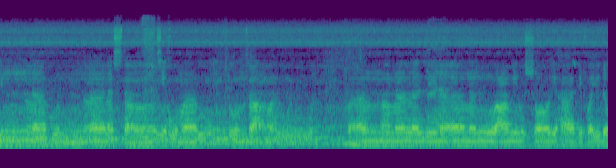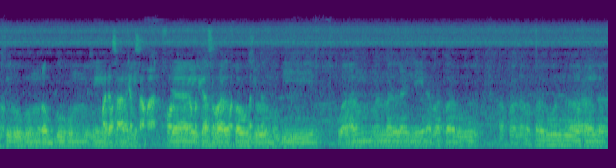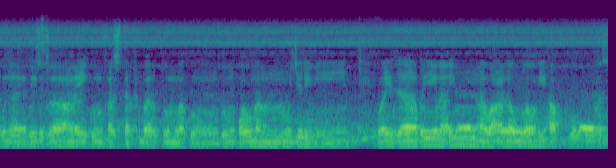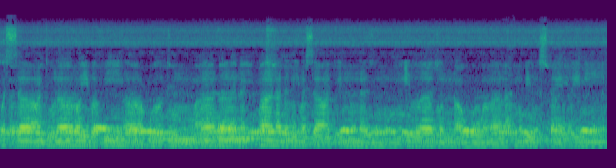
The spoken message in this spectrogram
إنا كنا نستنسخ ما كنتم تعملون فأما الذين آمنوا وعملوا الصالحات فيدخلهم ربهم في رحمته ذلك هو الفوز المبين وأما الذين كفروا كفروا فلم تكن آياتي تتلى عليكم فاستكبرتم وكنتم قوما مجرمين. وإذا قيل إن وعد الله حق والساعة لا ريب فيها قلتم ما ندري ما الساعة إن نظن إلا ظنا وما نحن بمستيقنين.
